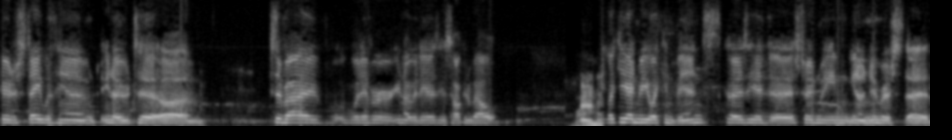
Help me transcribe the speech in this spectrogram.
here to stay with him, you know, to um, survive whatever you know it is he was talking about. Like he had me like convinced because he had uh, showed me you know numerous uh,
